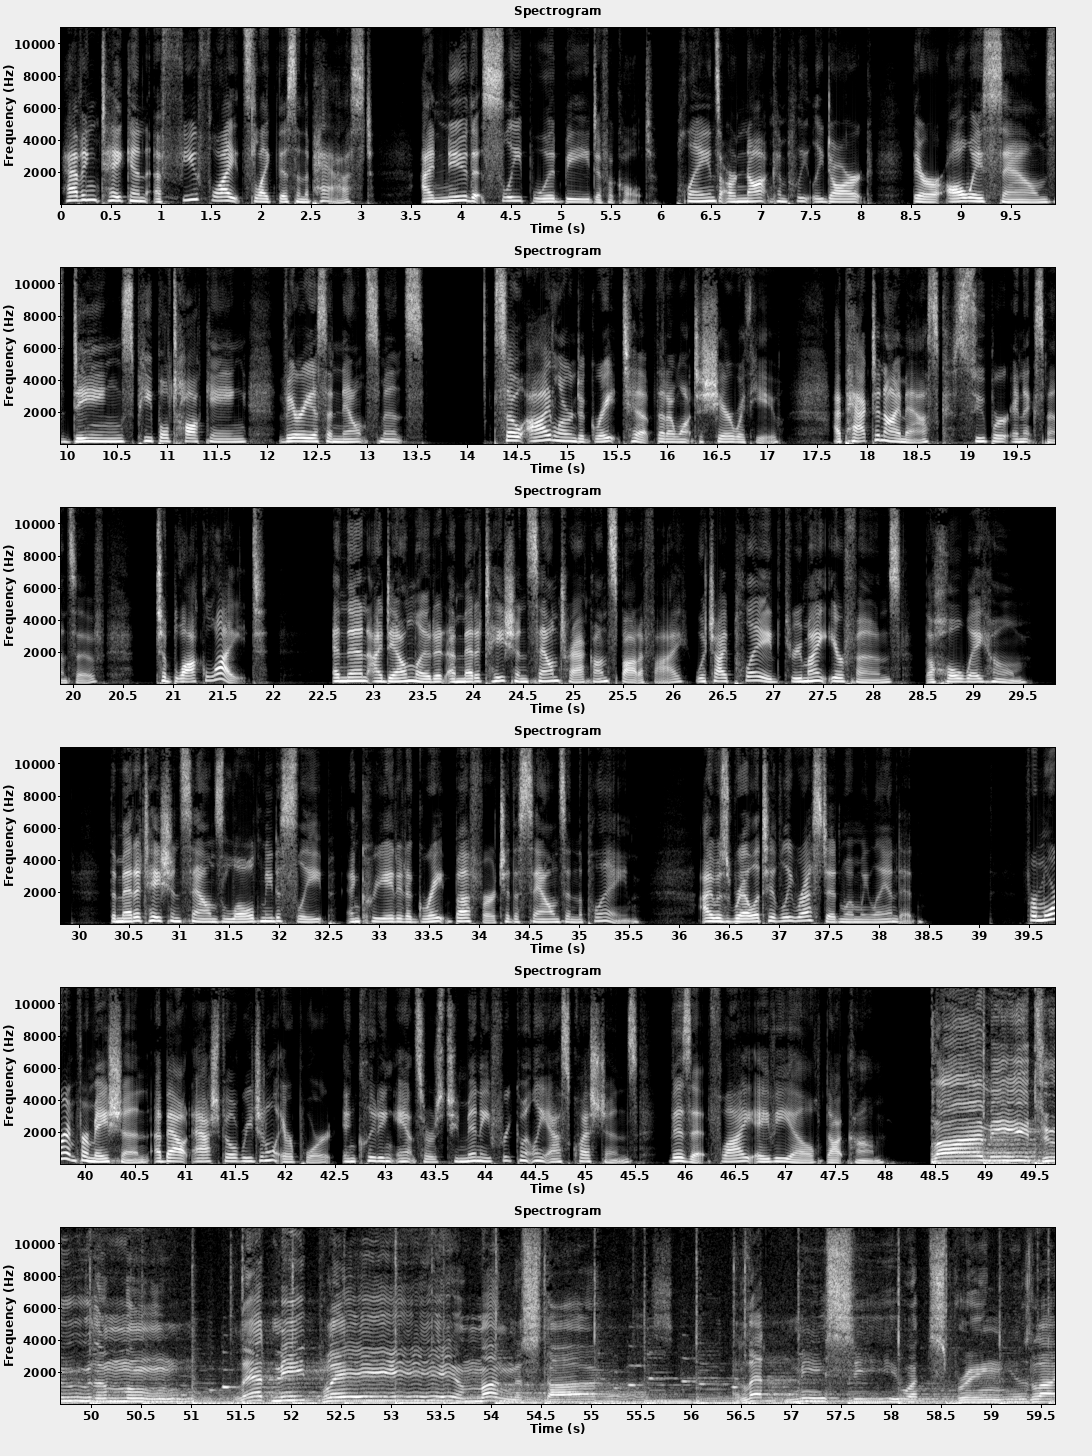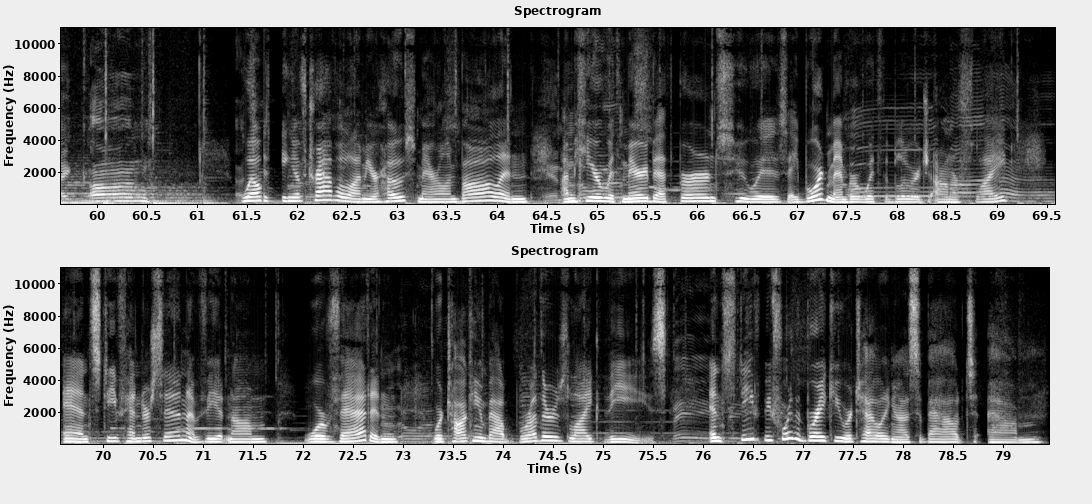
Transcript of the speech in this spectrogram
Having taken a few flights like this in the past, I knew that sleep would be difficult. Planes are not completely dark, there are always sounds, dings, people talking, various announcements. So I learned a great tip that I want to share with you. I packed an eye mask, super inexpensive, to block light. And then I downloaded a meditation soundtrack on Spotify, which I played through my earphones the whole way home. The meditation sounds lulled me to sleep and created a great buffer to the sounds in the plane. I was relatively rested when we landed. For more information about Asheville Regional Airport, including answers to many frequently asked questions, Visit flyavl.com. Fly me to the moon, let me play among the stars, and let me see what spring is like on. Well, speaking of travel, I'm your host, Marilyn Ball, and I'm here with Mary Beth Burns, who is a board member with the Blue Ridge Honor Flight, and Steve Henderson, a Vietnam War vet, and we're talking about brothers like these. And Steve, before the break, you were telling us about um,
